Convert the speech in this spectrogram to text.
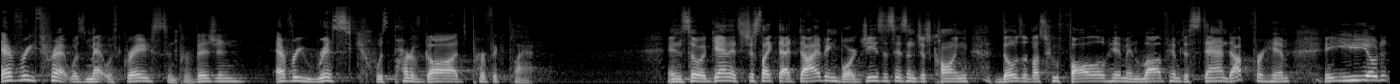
Every threat was met with grace and provision. Every risk was part of God's perfect plan. And so, again, it's just like that diving board. Jesus isn't just calling those of us who follow him and love him to stand up for him. You,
